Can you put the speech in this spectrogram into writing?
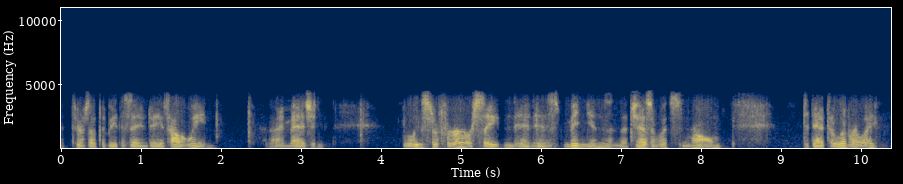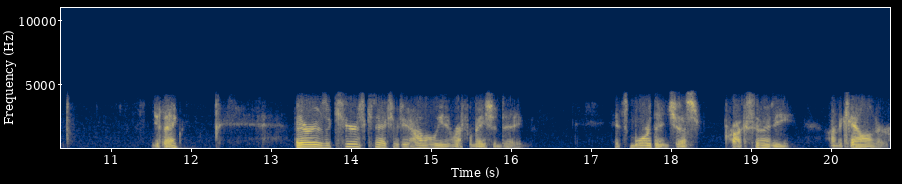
It turns out to be the same day as Halloween. And I imagine Lucifer or Satan and his minions and the Jesuits in Rome did that deliberately. You think? There is a curious connection between Halloween and Reformation Day. It's more than just proximity on the calendar.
